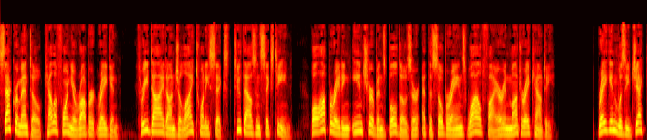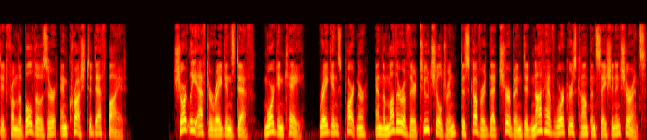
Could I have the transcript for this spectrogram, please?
Sacramento, California Robert Reagan, 3 died on July 26, 2016, while operating Ian Churban's bulldozer at the Soberanes wildfire in Monterey County. Reagan was ejected from the bulldozer and crushed to death by it. Shortly after Reagan's death, Morgan K., Reagan's partner, and the mother of their two children discovered that Churban did not have workers' compensation insurance.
